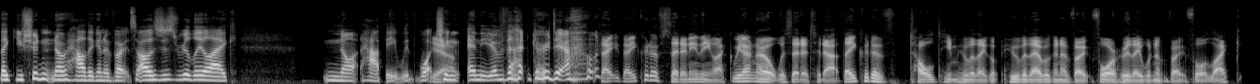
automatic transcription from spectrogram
like you shouldn't know how they're going to vote. So I was just really like not happy with watching Yeah. any of that go down. They they could have said anything. Like we don't know what was edited out. They could have told him who were they who they were going to vote for, who they wouldn't vote for. Like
